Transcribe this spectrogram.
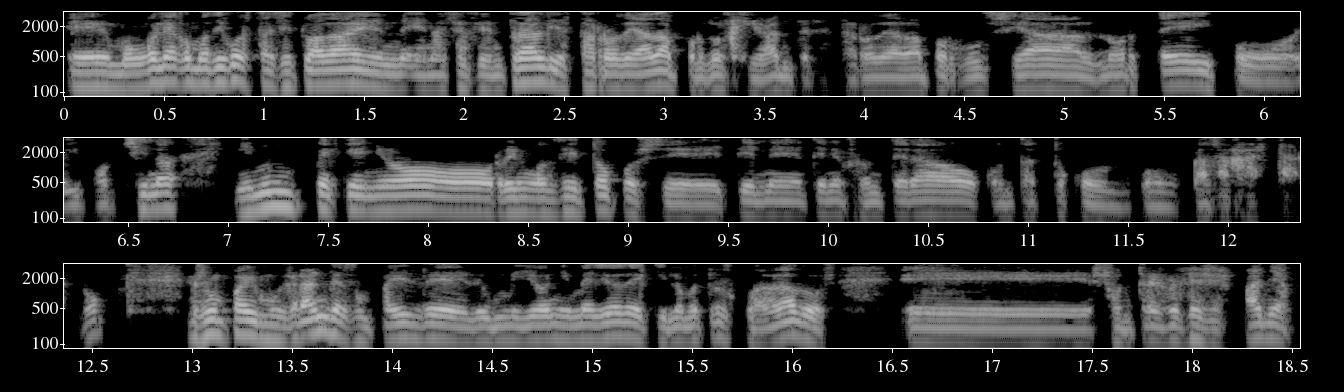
Eh, Mongolia, como digo, está situada en, Asia Central y está rodeada por dos gigantes. Está rodeada por Rusia al norte y por, y por China y en un pequeño rinconcito pues tiene, tiene frontera o contacto con, con Kazajstán. ¿no? Es un país muy grande, es un país de, de un millón y medio de kilómetros cuadrados. Son tres veces España.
